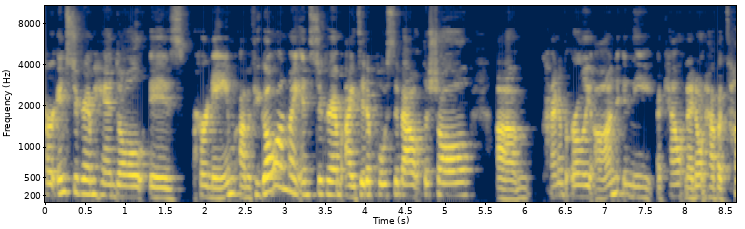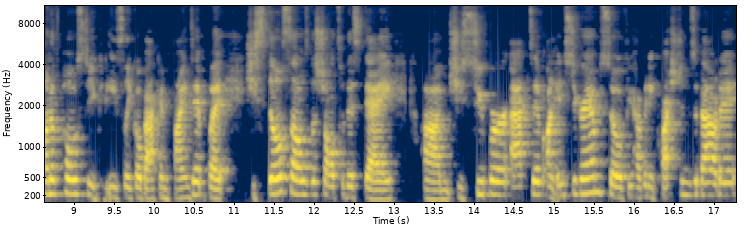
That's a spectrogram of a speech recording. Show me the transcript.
her Instagram handle is her name. Um, if you go on my Instagram, I did a post about the shawl um, kind of early on in the account, and I don't have a ton of posts, so you could easily go back and find it. But she still sells the shawl to this day. Um, she's super active on Instagram, so if you have any questions about it,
